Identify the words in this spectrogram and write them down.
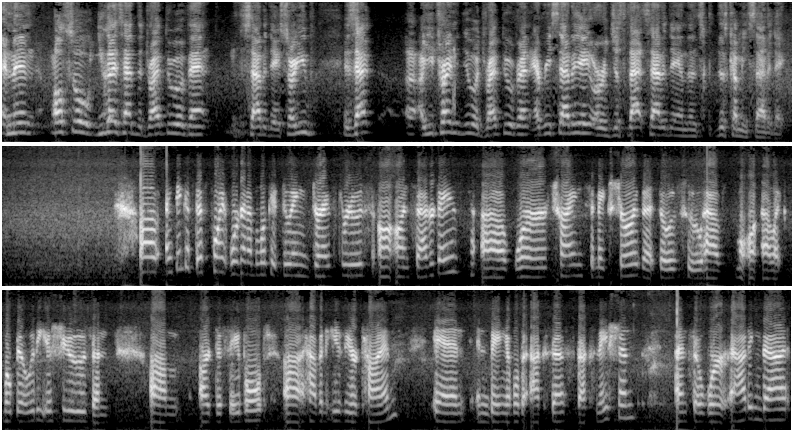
And then also, you guys had the drive-through event Saturday. So are you? Is that? Uh, are you trying to do a drive-through event every Saturday, or just that Saturday and then this coming Saturday? Uh, I think at this point we're going to look at doing drive-throughs uh, on Saturdays. Uh, we're trying to make sure that those who have mo- uh, like mobility issues and um, are disabled uh, have an easier time in in being able to access vaccination. And so we're adding that.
